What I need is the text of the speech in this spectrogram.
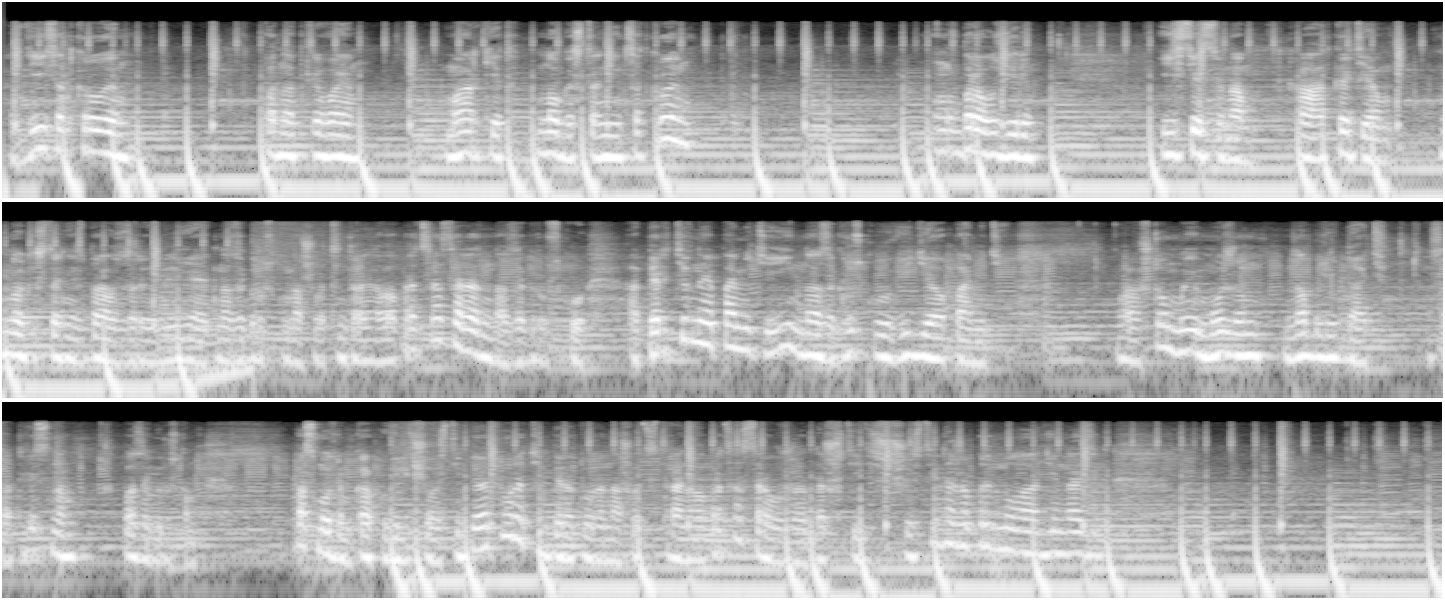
здесь откроем. Открываем. Маркет. Много страниц откроем в браузере. Естественно, открытие многих страниц браузера влияет на загрузку нашего центрального процессора, на загрузку оперативной памяти и на загрузку видеопамяти. А, что мы можем наблюдать, соответственно, по загрузкам. Посмотрим, как увеличилась температура. Температура нашего центрального процессора уже до 66 даже прыгнула один разик.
